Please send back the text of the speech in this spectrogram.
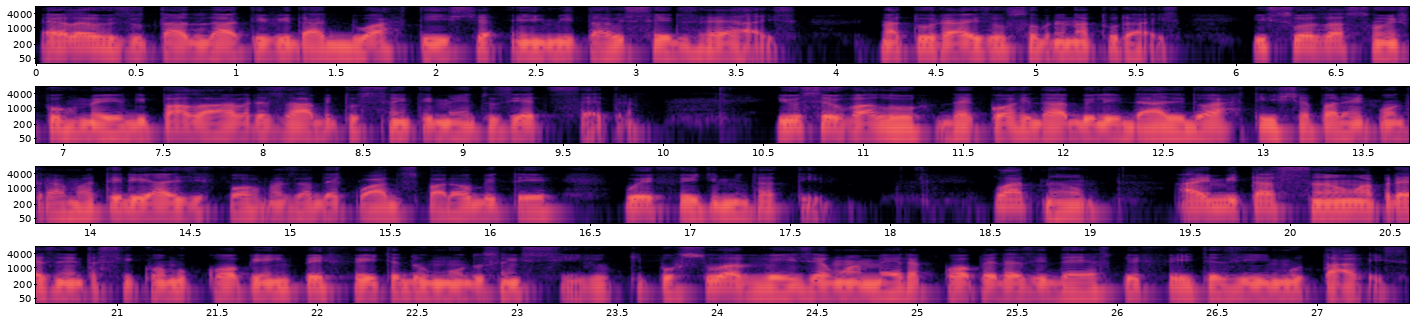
ela é o resultado da atividade do artista em imitar os seres reais, naturais ou sobrenaturais, e suas ações por meio de palavras, hábitos, sentimentos e etc. E o seu valor decorre da habilidade do artista para encontrar materiais e formas adequados para obter o efeito imitativo. Platão. A imitação apresenta-se como cópia imperfeita do mundo sensível, que por sua vez é uma mera cópia das ideias perfeitas e imutáveis.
